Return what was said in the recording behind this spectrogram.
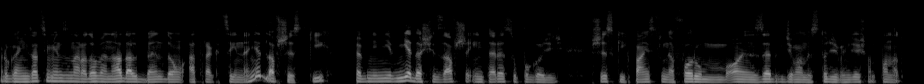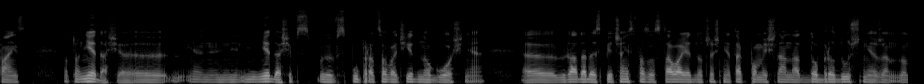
organizacje międzynarodowe nadal będą atrakcyjne. Nie dla wszystkich, pewnie nie, nie da się zawsze interesu pogodzić wszystkich państw i na forum ONZ, gdzie mamy 190 ponad państw, no to nie da się, e, nie, nie, da się ws- współpracować jednogłośnie. E, Rada Bezpieczeństwa została jednocześnie tak pomyślana dobrodusznie, że no,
